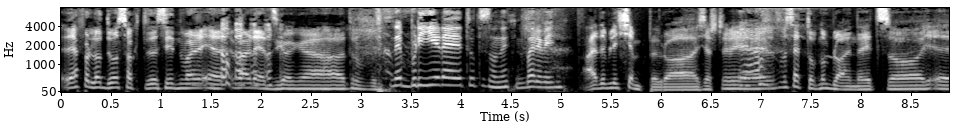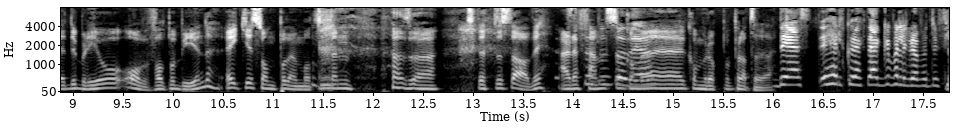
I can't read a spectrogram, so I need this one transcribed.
jeg føler at du har sagt det siden hver, en- hver eneste gang jeg har truffet Det blir det i 2019, bare vinn. Nei, det blir kjempebra, Kjersti. Vi Ja. får sette opp noen blind dates, og eh, du blir jo overfalt på byen, du. Eh, Ikke sånn på den måten, men altså, støtt og stadig er det fans som kommer, kommer opp og prater til deg. Det er helt korrekt. Jeg er veldig glad for at du fikk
